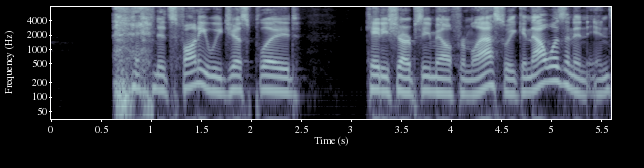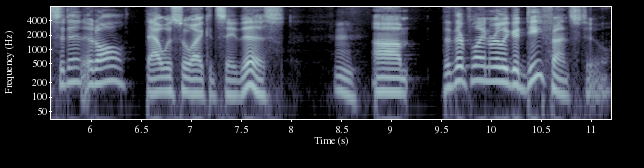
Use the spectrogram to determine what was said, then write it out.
and it's funny, we just played Katie Sharp's email from last week, and that wasn't an incident at all. That was so I could say this Hmm. um, that they're playing really good defense too.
